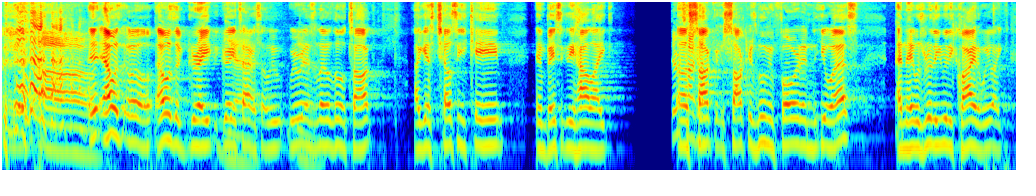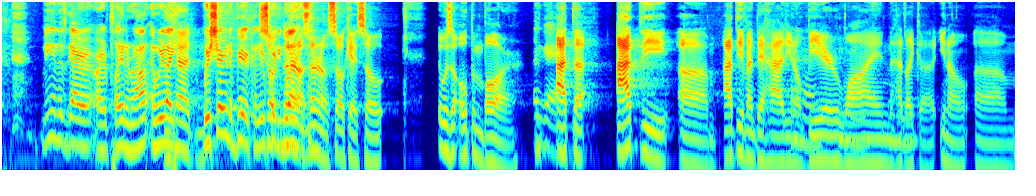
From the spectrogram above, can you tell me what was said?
It- that was well, that was a great great Yeah. time. So we, we were in this little little talk. I guess Chelsea came and basically how like They were uh, talking- soccer soccer's moving forward in the U.S. and it was really really quiet. And we are like, me and this guy are, are playing around, and we're like, had- we're sharing a beer because we're So pretty no, no, no, no, no. So okay, so it was an open bar Okay. at the at the um, at the event they had you know beer, wine, had like a you know um, Uh-huh.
